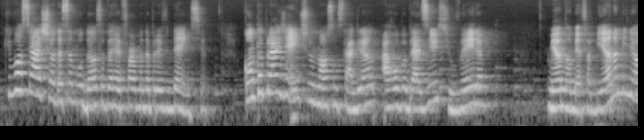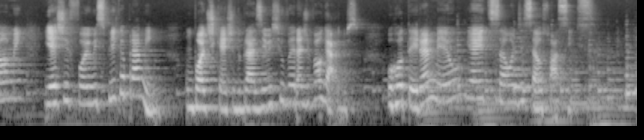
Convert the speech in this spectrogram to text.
o que você achou dessa mudança da reforma da Previdência? Conta pra gente no nosso Instagram, arroba Brasil e Silveira. Meu nome é Fabiana Milhomem e este foi o Explica Pra Mim, um podcast do Brasil e Silveira Advogados. O roteiro é meu e a edição é de Celso Assis.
